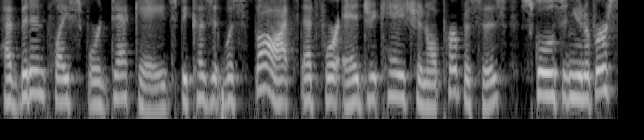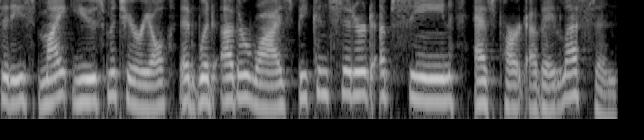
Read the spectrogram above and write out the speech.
have been in place for decades because it was thought that for educational purposes, schools and universities might use material that would otherwise be considered obscene as part of a lesson.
